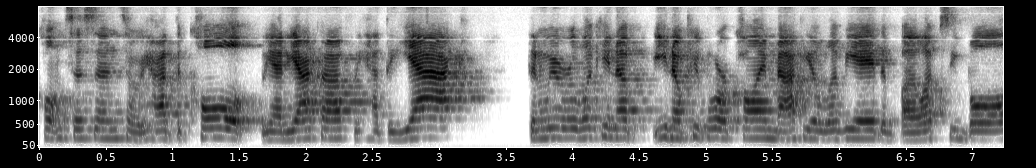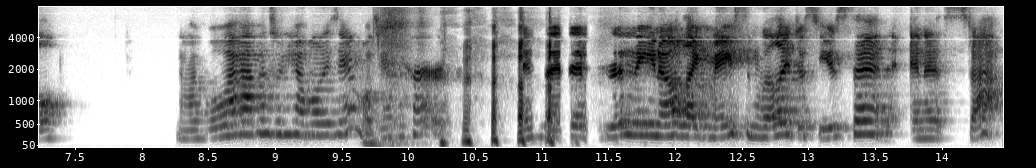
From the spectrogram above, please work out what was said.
Colton Sissons, so we had the Colt, we had Yakov, we had the Yak. Then we were looking up, you know, people were calling Mathieu Olivier the Biloxi Bull. And I'm like, well, what happens when you have all these animals? You have a herd. and then, then, you know, like Mason Willie just used it and it stuck.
